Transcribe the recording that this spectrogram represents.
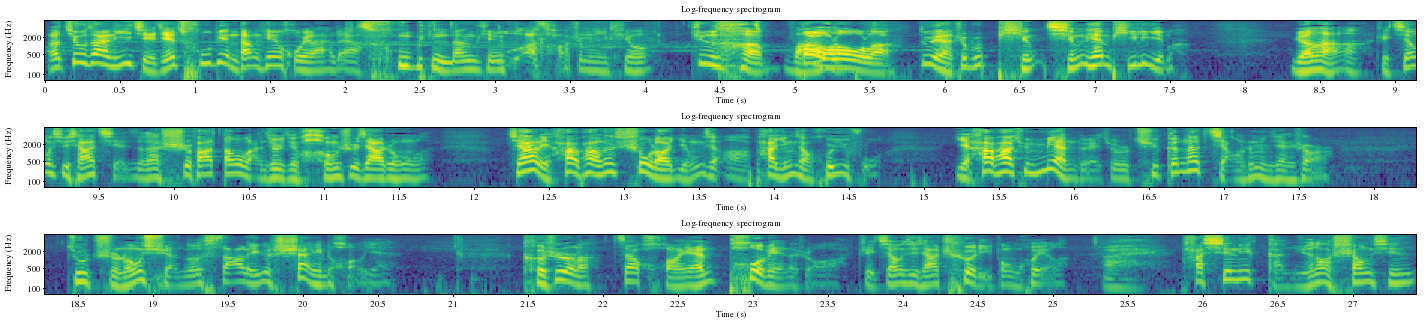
啊，就在你姐姐出殡当天回来的呀。出殡当天，我操，这么一听，这暴露了。对啊，这不是晴晴天霹雳吗？原来啊，这江细霞姐姐在事发当晚就已经横尸家中了，家里害怕她受到影响啊，怕影响恢复，也害怕去面对，就是去跟她讲这么一件事儿，就只能选择撒了一个善意的谎言。可是呢，在谎言破灭的时候啊，这江细霞彻底崩溃了，哎，她心里感觉到伤心，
